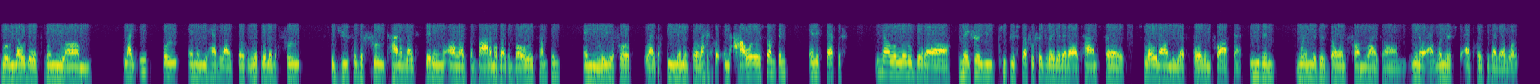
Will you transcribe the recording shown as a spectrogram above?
will know this when you um like eat fruit, and then you have like the liquid of the fruit, the juice of the fruit, kind of like sitting on like the bottom of like a bowl or something, and you leave it for like a few minutes or like an hour or something, and it starts to smell a little bit. Uh, make sure you keep your stuff refrigerated at all times to slow down the uh, spoiling process, even when you're just going from like um you know at when you're at places like at work.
